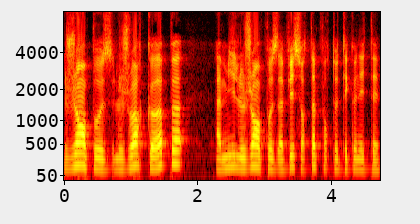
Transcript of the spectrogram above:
Jeu en pause. Le joueur coop a mis le jeu en pause. Appuie sur tab pour te déconnecter.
